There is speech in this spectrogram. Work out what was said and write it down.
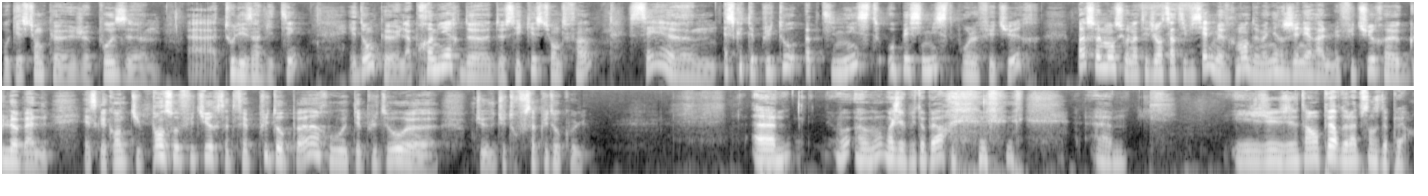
aux questions que je pose euh, à tous les invités. Et donc, euh, la première de, de, ces questions de fin, c'est est-ce que tu es plutôt optimiste ou pessimiste pour le futur? Pas seulement sur l'intelligence artificielle, mais vraiment de manière générale, le futur global. Est-ce que quand tu penses au futur, ça te fait plutôt peur ou t'es plutôt, tu, tu trouves ça plutôt cool? Euh, moi, j'ai plutôt peur. euh, et j'ai notamment peur de l'absence de peur.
